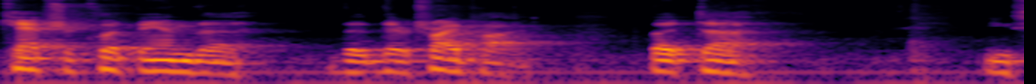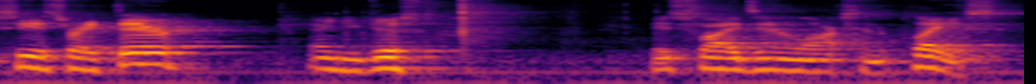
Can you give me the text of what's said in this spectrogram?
capture clip and the, the their tripod. But uh, you can see it's right there and you just, it slides in and locks into place.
